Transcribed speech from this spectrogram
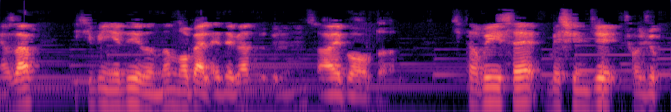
yazar 2007 yılında Nobel Edebiyat Ödülü'nün sahibi oldu. Kitabı ise 5. Çocuk.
